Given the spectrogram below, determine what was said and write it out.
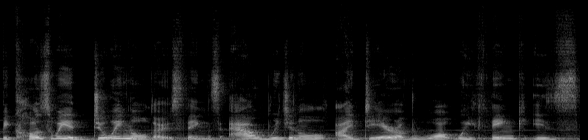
because we are doing all those things, our original idea of what we think is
